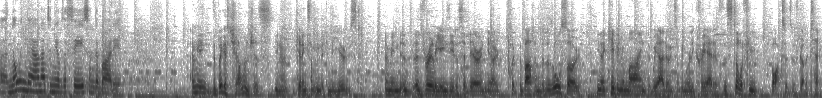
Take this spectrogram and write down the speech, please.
uh, knowing the anatomy of the face and the body. I mean, the biggest challenge is, you know, getting something that can be used. I mean, it's really easy to sit there and, you know, click the button, but there's also, you know, keeping in mind that we are doing something really creative. There's still a few boxes we've got to tick.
